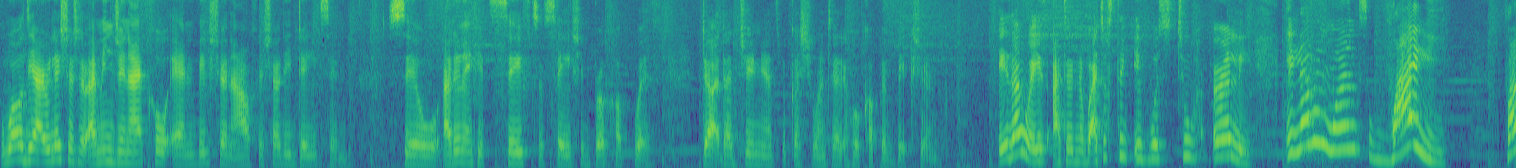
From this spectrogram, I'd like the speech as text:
Well, their relationship, I mean, Jhené Aiko and Big Sean are officially dating. So I don't know if it's safe to say she broke up with Dot da Genius because she wanted a hook up with Either ways, I don't know, but I just think it was too early. 11 months, why? Why,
